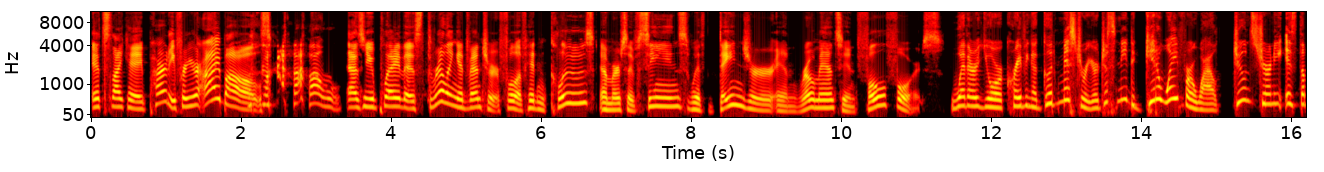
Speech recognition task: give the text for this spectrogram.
It's like a party for your eyeballs. As you play this thrilling adventure full of hidden clues, immersive scenes with danger and romance in full force. Whether you're craving a good mystery or just need to get away for a while, June's Journey is the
